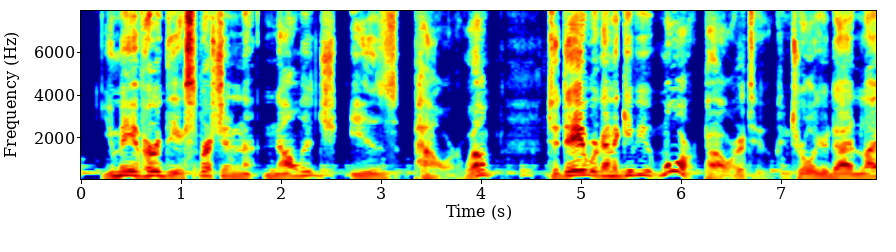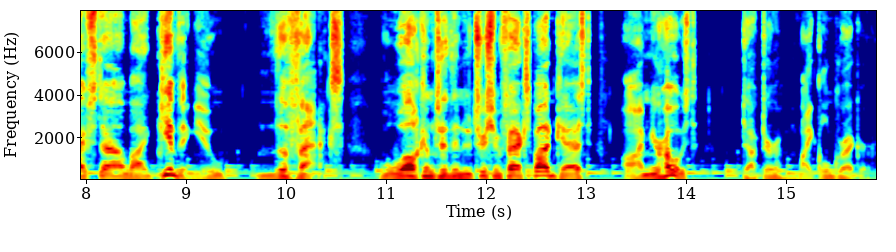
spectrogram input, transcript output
You may have heard the expression, knowledge is power. Well, today we're going to give you more power to control your diet and lifestyle by giving you the facts. Welcome to the Nutrition Facts Podcast. I'm your host, Dr. Michael Greger.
